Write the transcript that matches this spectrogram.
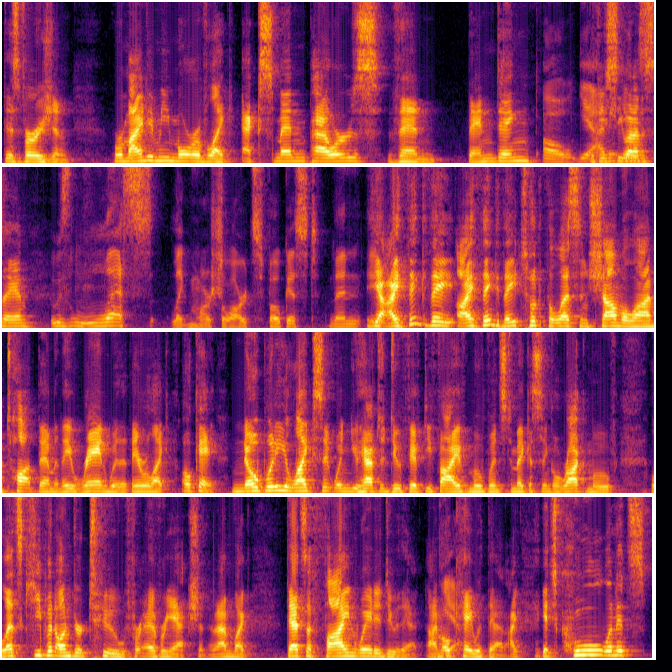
this version reminded me more of like X Men powers than bending. Oh yeah, if I you mean, see what I'm saying. It was less like martial arts focused than. it- Yeah, I think they I think they took the lesson Shyamalan taught them and they ran with it. They were like, okay, nobody likes it when you have to do 55 movements to make a single rock move. Let's keep it under two for every action. And I'm like, that's a fine way to do that. I'm Yeah. okay with that. I it's cool when it's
